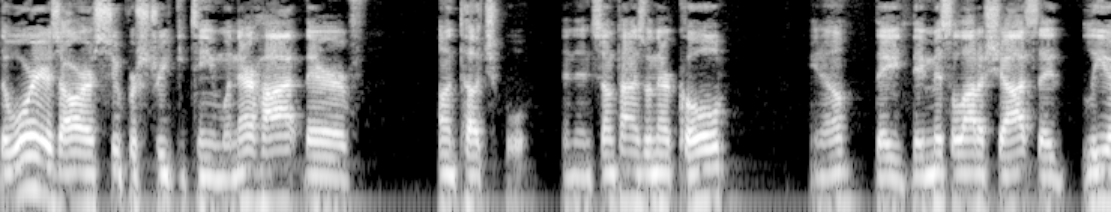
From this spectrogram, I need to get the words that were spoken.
the Warriors are a super streaky team. When they're hot, they're untouchable, and then sometimes when they're cold, you know, they they miss a lot of shots. They leave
